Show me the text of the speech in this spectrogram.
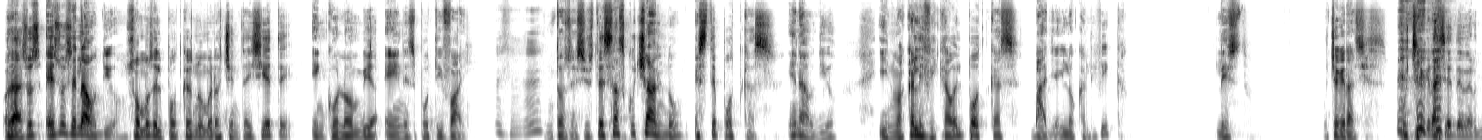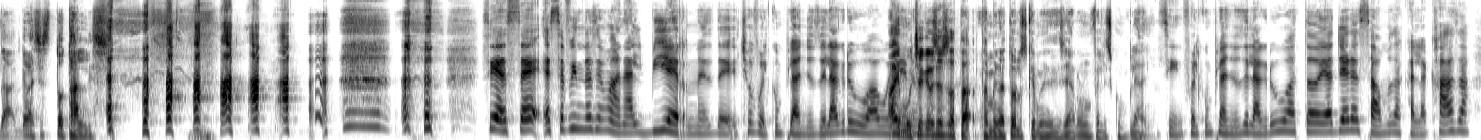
o sea, eso es, eso es en audio. Somos el podcast número 87 en Colombia en Spotify. Entonces, si usted está escuchando este podcast en audio y no ha calificado el podcast, vaya y lo califica. Listo. Muchas gracias. Muchas gracias de verdad. Gracias totales. Sí, este, este fin de semana, el viernes, de hecho, fue el cumpleaños de la grúa. Ay, muchas gracias a ta- también a todos los que me desearon un feliz cumpleaños. Sí, fue el cumpleaños de la grúa. Todavía ayer estábamos acá en la casa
